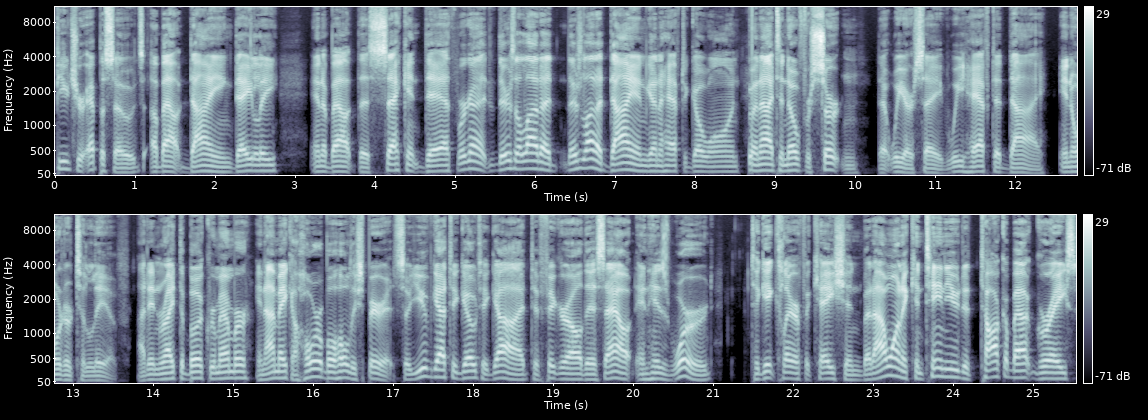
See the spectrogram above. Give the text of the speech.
future episodes about dying daily and about the second death. We're going to there's a lot of there's a lot of dying going to have to go on. You and I to know for certain that we are saved. We have to die in order to live. I didn't write the book, remember? And I make a horrible Holy Spirit. So you've got to go to God to figure all this out and His Word to get clarification. But I want to continue to talk about grace.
